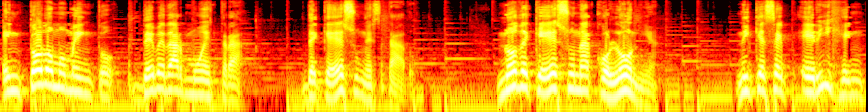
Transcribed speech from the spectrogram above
en todo momento debe dar muestra de que es un Estado, no de que es una colonia, ni que se erigen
